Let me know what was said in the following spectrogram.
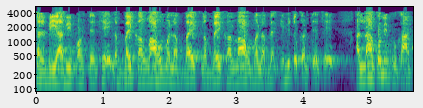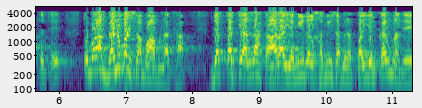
تلبیہ بھی پڑھتے تھے، لبیک اللہ لبیک لبیک اللہ لبیک، یہ بھی تو کرتے تھے، اللہ کو بھی پکارتے تھے۔ تو بڑا گڑبڑ سا معاملہ تھا۔ جب تک کہ اللہ تعالیٰ یمید الخبیس امن طیب کر نہ دے،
